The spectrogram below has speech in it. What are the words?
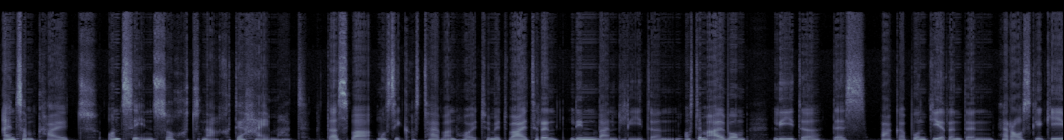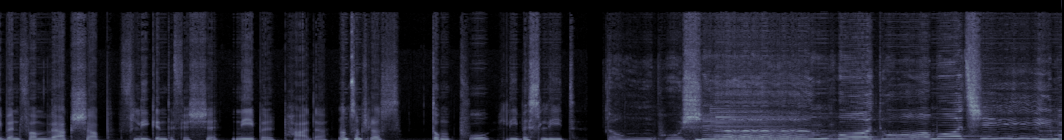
Einsamkeit und Sehnsucht nach der Heimat. Das war Musik aus Taiwan heute mit weiteren Linban-Liedern aus dem Album Lieder des Vagabundierenden, herausgegeben vom Workshop Fliegende Fische Nebelpader. Nun zum Schluss Dongpu Liebeslied 东浦生活多么寂寞，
